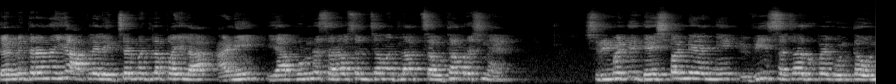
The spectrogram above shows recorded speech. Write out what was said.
तर मित्रांनो हे आपल्या लेक्चर मधला पहिला आणि या पूर्ण सराव संचामधला चौथा प्रश्न आहे. श्रीमती देशपांडे यांनी वीस हजार रुपये गुंतवून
